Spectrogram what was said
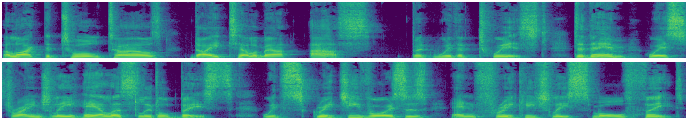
are like the tall tales they tell about us? But with a twist. To them, we're strangely hairless little beasts with screechy voices and freakishly small feet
